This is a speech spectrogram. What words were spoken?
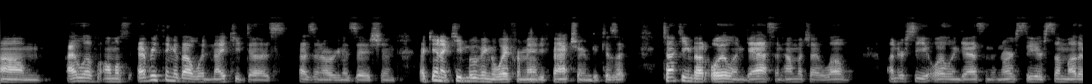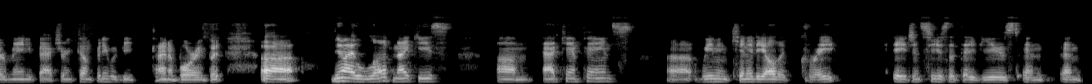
Um, I love almost everything about what Nike does as an organization. Again, I keep moving away from manufacturing because I, talking about oil and gas and how much I love undersea oil and gas in the North Sea or some other manufacturing company would be kind of boring. But uh, you know, I love Nike's um, ad campaigns. Uh, Wieden+Kennedy, all the great agencies that they've used and and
